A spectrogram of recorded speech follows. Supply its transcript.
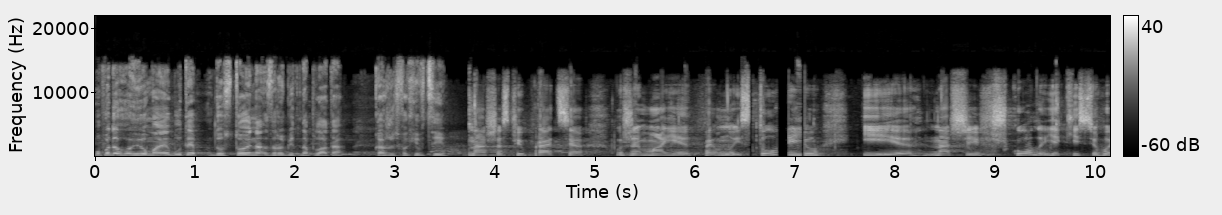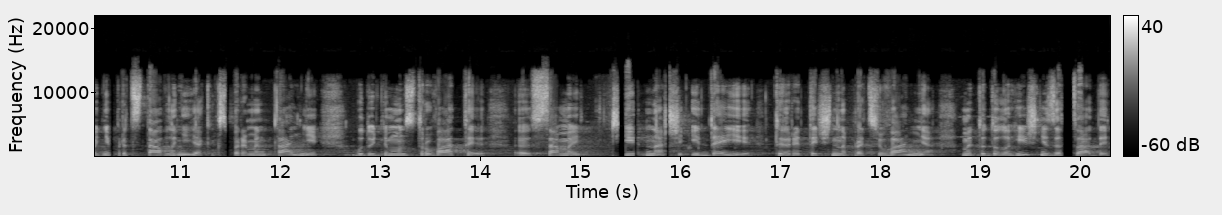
у педагогів має бути достойна заробітна плата, кажуть фахівці. Наша співпраця вже має певну історію, і наші школи, які сьогодні представлені як експериментальні, будуть демонструвати е, саме ті наші ідеї, теоретичне напрацювання, методологічні засади,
